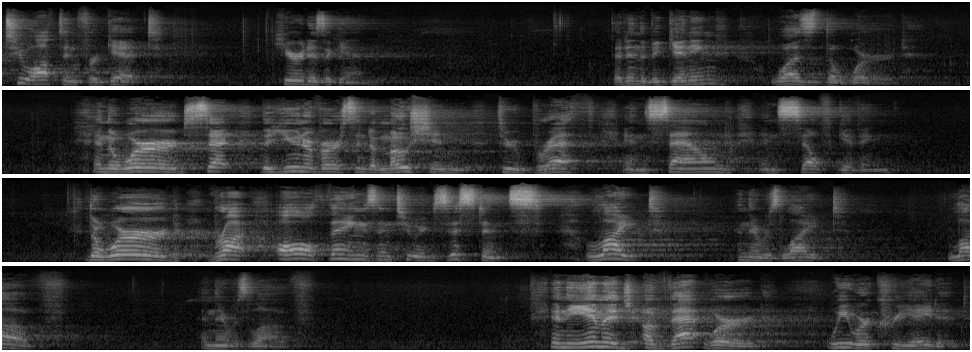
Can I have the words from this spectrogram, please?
too often forget, here it is again that in the beginning was the Word. And the Word set the universe into motion through breath and sound and self giving. The Word brought all things into existence light, and there was light, love, and there was love. In the image of that word, we were created,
